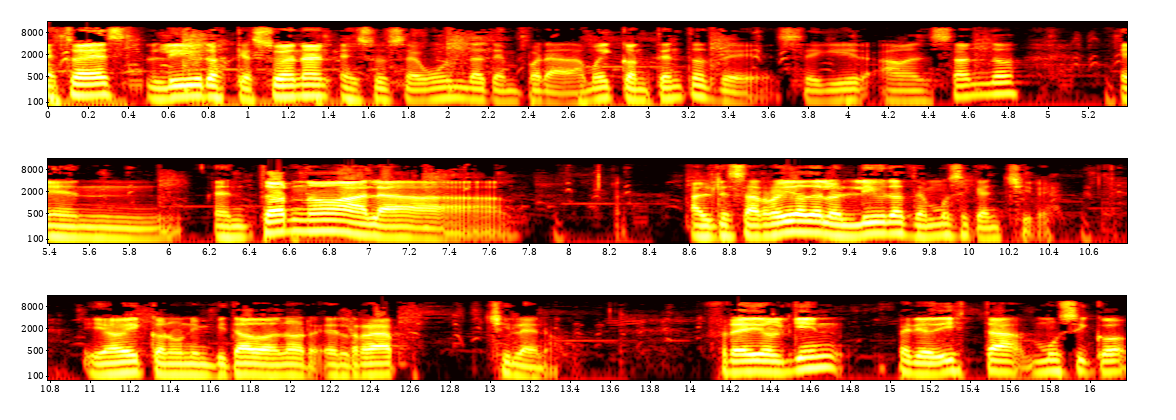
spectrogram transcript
Esto es Libros que Suenan en su segunda temporada. Muy contentos de seguir avanzando en, en torno al desarrollo de los libros de música en Chile. Y hoy con un invitado de honor, el rap chileno. Freddy Holguín, periodista, músico.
